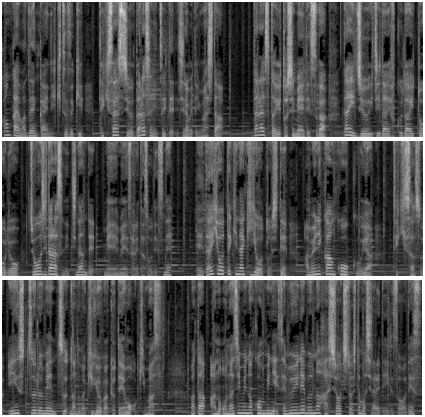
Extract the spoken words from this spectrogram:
今回も前回に引き続きテキサス州ダラスについて調べてみましたダラスという都市名ですが、第11代副大統領、ジョージ・ダラスにちなんで命名されたそうですね。えー、代表的な企業として、アメリカン航空やテキサス・インストゥルメンツなどの企業が拠点を置きます。また、あのおなじみのコンビニセブンイレブンの発祥地としても知られているそうです。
